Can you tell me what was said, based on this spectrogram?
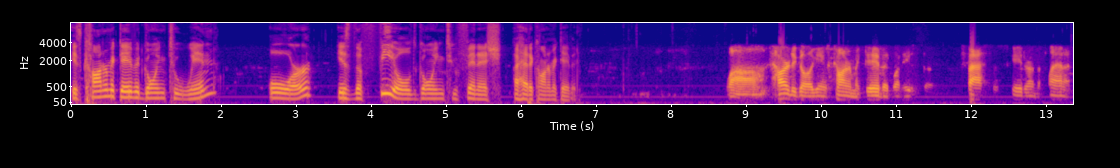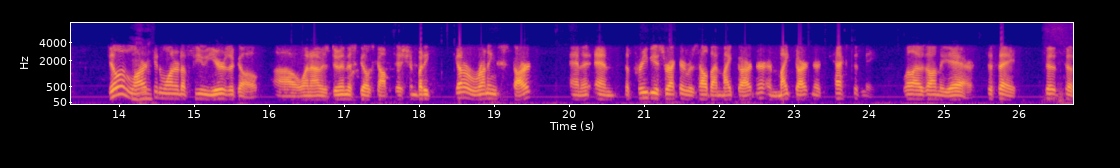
Is Connor McDavid going to win, or is the field going to finish ahead of Connor McDavid? Wow, it's hard to go against Connor McDavid when he's the fastest skater on the planet. Dylan Larkin won it a few years ago uh, when I was doing the skills competition, but he got a running start, and and the previous record was held by Mike Gartner, and Mike Gartner texted me while I was on the air to say to, to,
